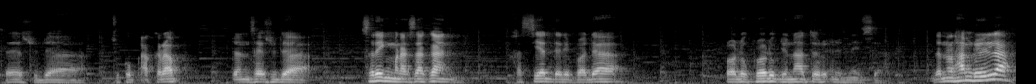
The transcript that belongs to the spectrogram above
Saya sudah cukup akrab dan saya sudah sering merasakan khasiat daripada produk-produk Denatur Indonesia. Dan Alhamdulillah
